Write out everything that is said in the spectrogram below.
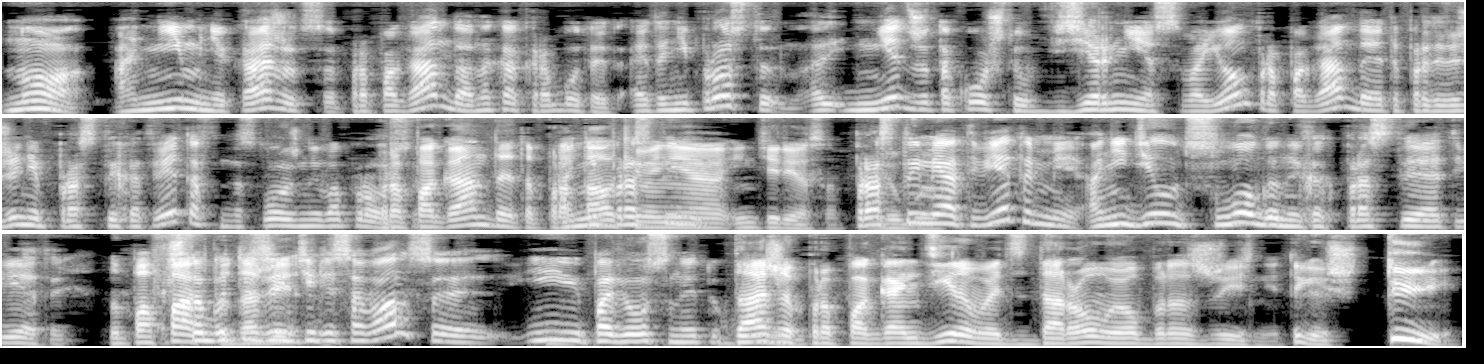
Но они, мне кажется, пропаганда, она как работает? Это не просто... а, Нет же такого, что в зерне своем пропаганда это продвижение простых ответов на сложные вопросы. Пропаганда это проталкивание интересов. Простыми любых. ответами они делают слоганы как простые ответы. Ну, по факту, чтобы ты даже, заинтересовался и повелся на эту даже хуйню. пропагандировать здоровый образ жизни. Ты говоришь, ты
